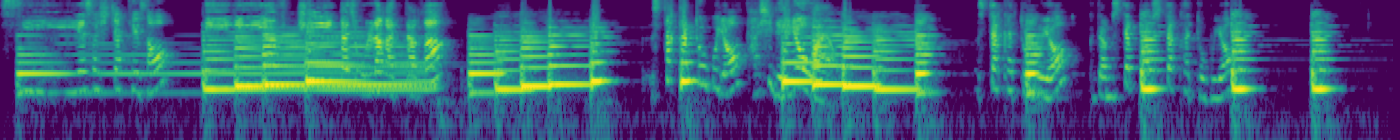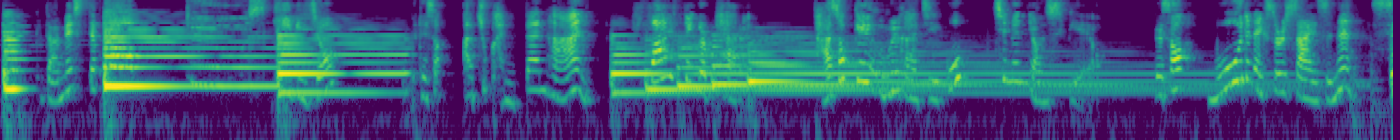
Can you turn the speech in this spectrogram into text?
C에서 시작해서 B, F, G까지 올라갔다가 스타카토고요. 다시 내려와요. 스타카토고요. 그 다음 step up 스타카토고요. 그 다음에 step up two skip이죠. 그래서 아주 간단한 five finger pattern 다섯 개의 음을 가지고 치는 연습이에요. 그래서 모든 exercise는 C,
